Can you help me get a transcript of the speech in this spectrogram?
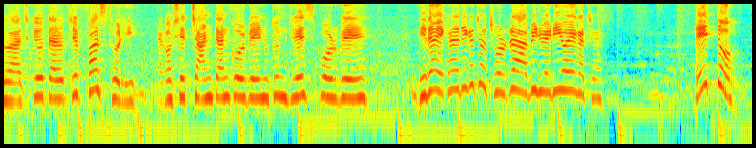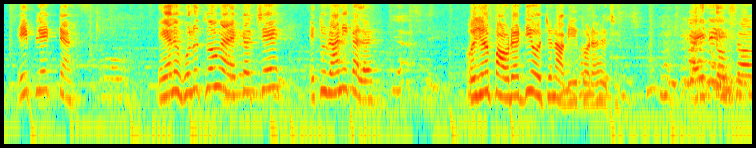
তো আজকেও তার হচ্ছে ফার্স্ট হোলি। এখন সে চান টান করবে, নতুন ড্রেস পরবে। দিদা, এখানে দেখেছ? ছোটটা আবির রেডি হয়ে গেছে। এই তো, এই প্লেটটা এখানে হলুদ রং আর একটা হচ্ছে একটু রানি কালার ওই জন্য পাউডার দিয়ে ওর জন্য আবির করা হয়েছে। এই তো সব।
